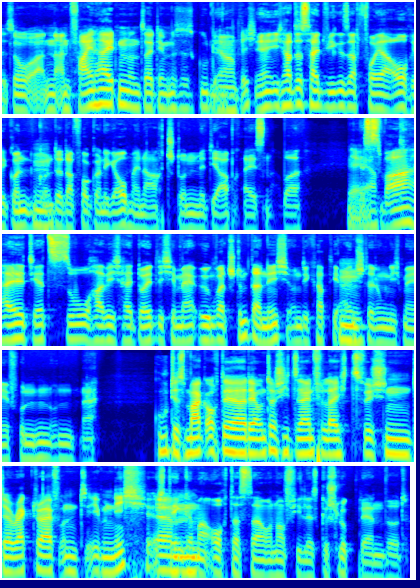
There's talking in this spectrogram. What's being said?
äh, so an, an Feinheiten und seitdem ist es gut Ja, eigentlich. ja, ich hatte es halt, wie gesagt, vorher auch. Ich kon Hm. konnte davor konnte ich auch meine acht Stunden mit dir abreißen. Aber Ja, es war halt jetzt so, habe ich halt deutlich gemerkt, irgendwas stimmt da nicht und ich habe die Hm. Einstellung nicht mehr gefunden und na, Gut, es mag auch der, der Unterschied sein, vielleicht zwischen Direct Drive und eben nicht. ich denke Ähm, mal auch, dass da auch noch vieles geschluckt werden wird.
